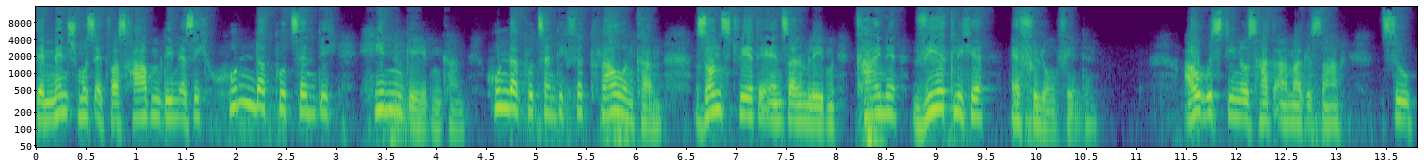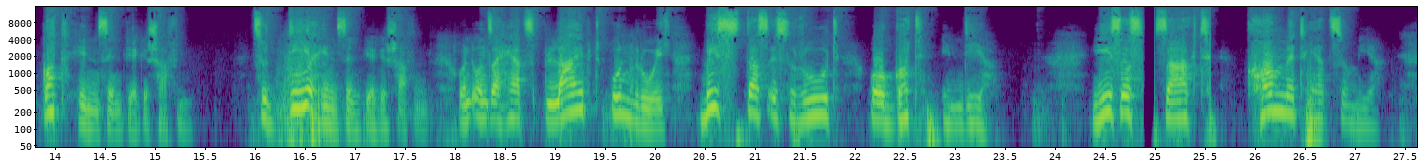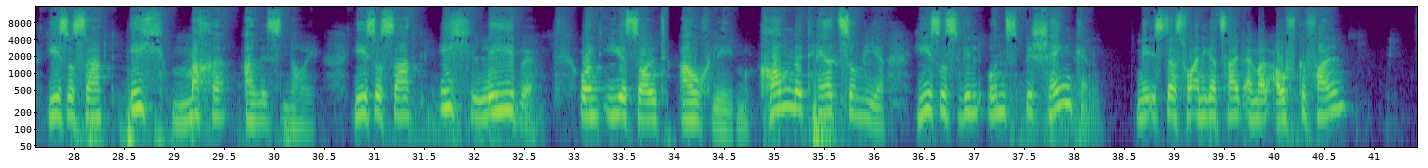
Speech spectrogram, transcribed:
Der Mensch muss etwas haben, dem er sich hundertprozentig hingeben kann, hundertprozentig vertrauen kann. Sonst wird er in seinem Leben keine wirkliche Erfüllung finden. Augustinus hat einmal gesagt, zu Gott hin sind wir geschaffen. Zu dir hin sind wir geschaffen. Und unser Herz bleibt unruhig, bis dass es ruht, o oh Gott, in dir. Jesus sagt, kommet her zu mir. Jesus sagt, ich mache alles neu. Jesus sagt, ich lebe und ihr sollt auch leben. Kommet her zu mir. Jesus will uns beschenken. Mir ist das vor einiger Zeit einmal aufgefallen.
